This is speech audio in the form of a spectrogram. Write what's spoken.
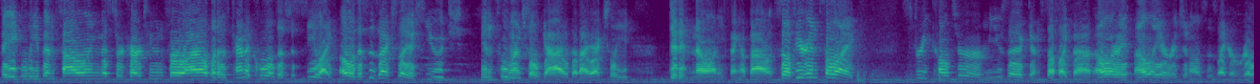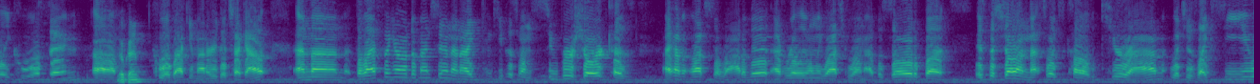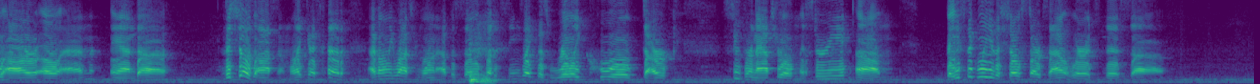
vaguely been following Mr. Cartoon for a while, but it was kind of cool to just see like, oh, this is actually a huge influential guy that I actually didn't know anything about. So if you're into like street culture or music and stuff like that, LA, LA Originals is like a really cool thing. Um, Okay. Cool documentary to check out. And then the last thing I wanted to mention, and I can keep this one super short because I haven't watched a lot of it. I've really only watched one episode, but it's the show on Netflix called Curon, which is like C U R O N, and uh, this show is awesome. Like I said, I've only watched one episode, but it seems like this really cool, dark, supernatural mystery. Um, basically, the show starts out where it's this. Uh,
